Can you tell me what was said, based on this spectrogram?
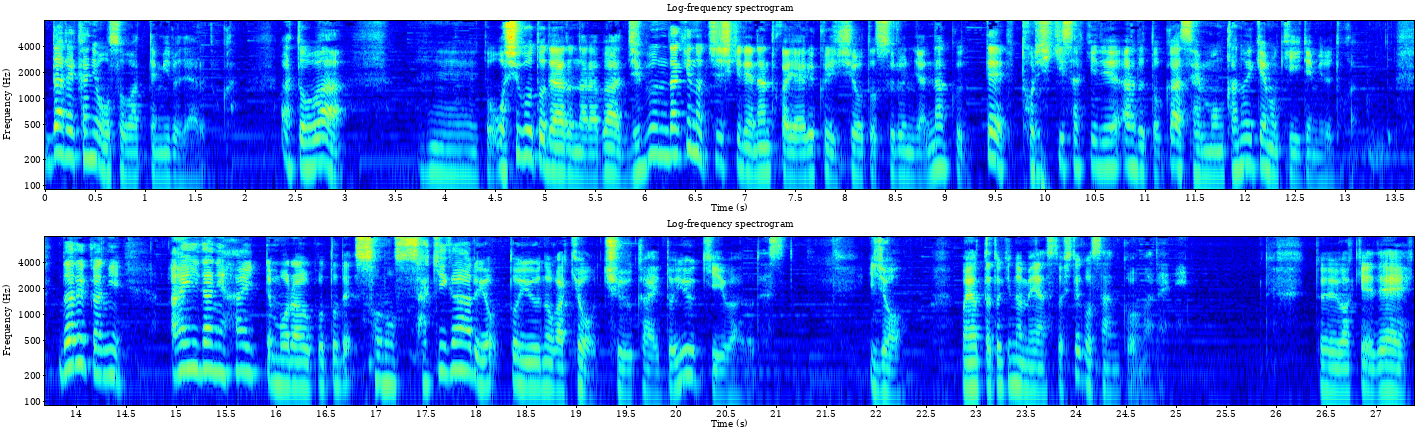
誰かに教わってみるであるとか。あとは、えーと、お仕事であるならば自分だけの知識で何とかやりくりしようとするんじゃなくって取引先であるとか専門家の意見も聞いてみるとか。誰かに間に入ってもらうことでその先があるよというのが今日仲介というキーワードです。以上迷った時の目安としてご参考までに。というわけで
